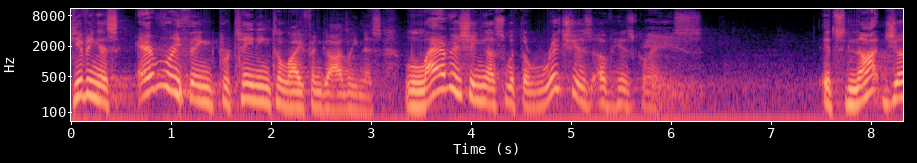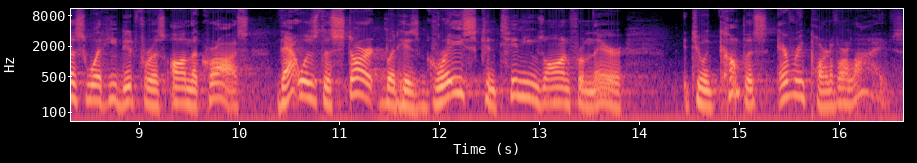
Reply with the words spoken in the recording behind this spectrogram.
giving us everything pertaining to life and godliness, lavishing us with the riches of His grace. It's not just what He did for us on the cross. That was the start, but His grace continues on from there to encompass every part of our lives.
